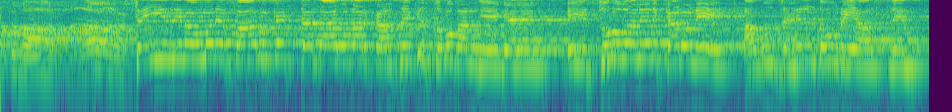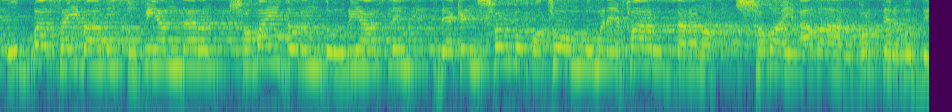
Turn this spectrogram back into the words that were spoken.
আকবার। সেইদিনা ওমরে ফারুক একটা দারুল কান থেকে স্লোগান নিয়ে গেলেন। এই স্লোগানের কারণে আবু জাহেল দৌড়িয়ে আসলেন উব্বা সাইবা আবু সুফিয়ান দার সবাই ধরেন দৌড়িয়ে আসলেন। দেখেন সর্বপ্রথম উমরে ফারুক দাঁড়ানো, সবাই আবার গর্তের মধ্যে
